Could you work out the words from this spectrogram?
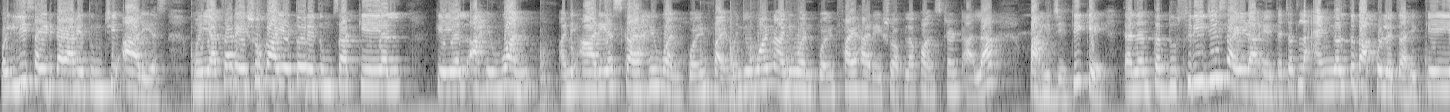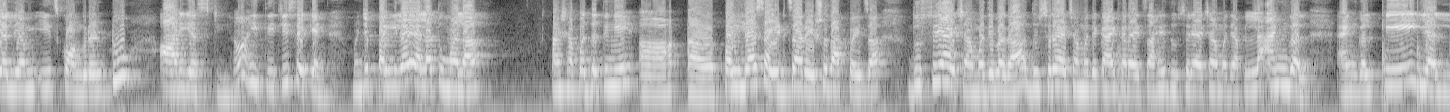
पहिली साईड काय आहे तुमची? आर एस मग याचा रेशो काय येतो रे तुमचा? के एल के एल आहे वन आणि आर एस काय आहे वन पॉईंट फाय म्हणजे वन आणि वन पॉईंट फाय हा रेशो आपला कॉन्स्टंट आला पाहिजे. ठीक आहे? त्यानंतर दुसरी जी साईड आहे त्याच्यातला अँगल तर दाखवलेच आहे. K L M is congruent to R S T हा ही तिची सेकंड म्हणजे पहिला याला तुम्हाला अशा पद्धतीने पहिल्या साईडचा रेशो दाखवायचा. दुसऱ्या याच्यामध्ये बघा दुसऱ्या याच्यामध्ये काय करायचं आहे? दुसऱ्या याच्यामध्ये आपल्याला angle angle K L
